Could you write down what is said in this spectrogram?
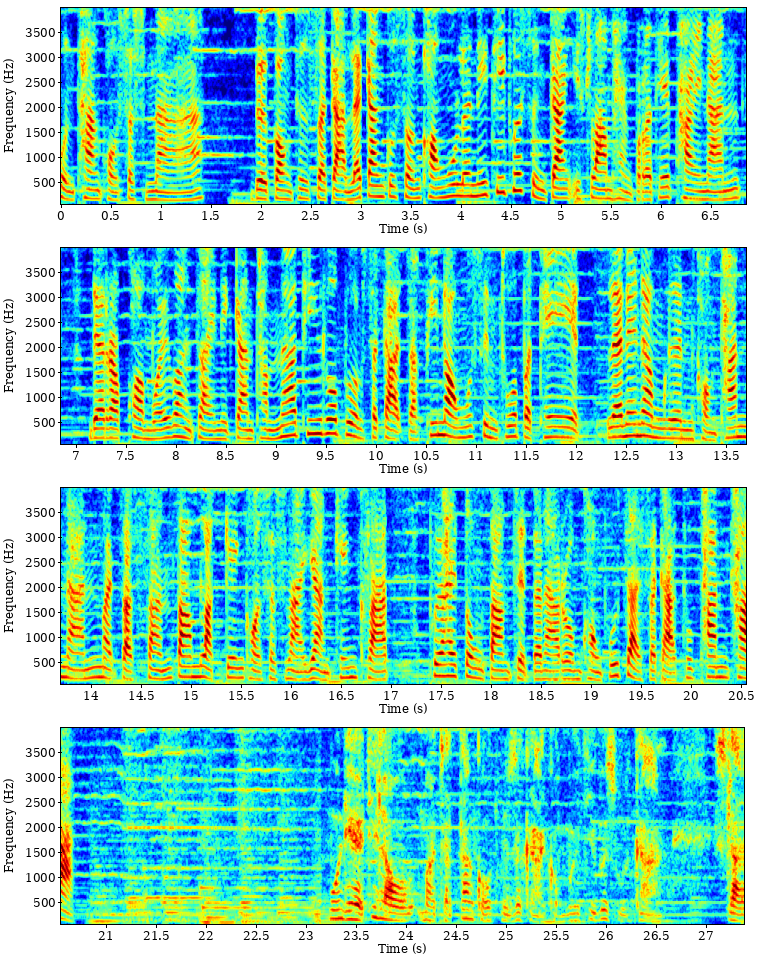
หนทางของศาสนา โดยกองทุนสกาดและการกุศลของมูลนิธิเพื่อศูนย์กลางอิสลามแห่งประเทศไทยนั้น ได้รับความไว้วางใจในการทำหน้าที่รวบรวมสกาดจากพี่น้องมุสลิมทั่วประเทศ และแนะนำเงินของท่านนั้นมาจัดสรรตามหลักเกณฑ์ของศาสนาอย่างเคร่งครัด เพื่อให้ตรงตามเจตนารมณ์ของผู้จ่ายสกาดทุกท่านค่ะมูลเหตุที่เรามาจัดตั้งกองทุนสกาดของมูลที่เพื่อศูนย์กลางอิสลาม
